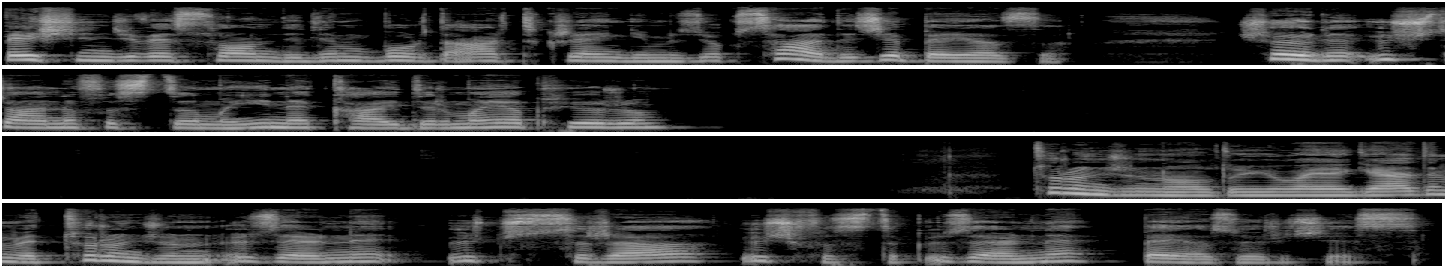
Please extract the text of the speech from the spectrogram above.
Beşinci ve son dilim burada artık rengimiz yok. Sadece beyazı. Şöyle 3 tane fıstığımı yine kaydırma yapıyorum. Turuncunun olduğu yuvaya geldim ve turuncunun üzerine 3 sıra 3 fıstık üzerine beyaz öreceğiz.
